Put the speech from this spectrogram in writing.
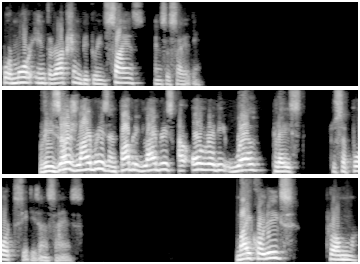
for more interaction between science and society. Research libraries and public libraries are already well placed to support citizen science. My colleagues from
